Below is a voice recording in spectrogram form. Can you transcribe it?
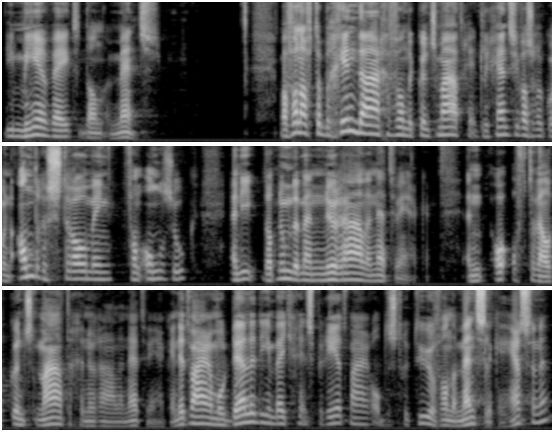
die meer weet dan een mens. Maar vanaf de begindagen van de kunstmatige intelligentie was er ook een andere stroming van onderzoek. En die, dat noemde men neurale netwerken. En, oftewel kunstmatige neurale netwerken. En dit waren modellen die een beetje geïnspireerd waren op de structuur van de menselijke hersenen.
